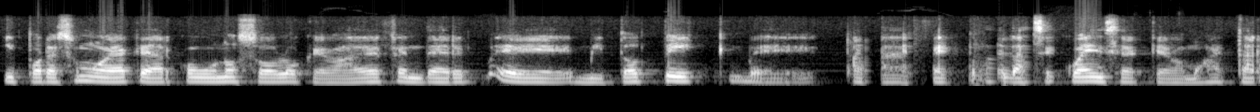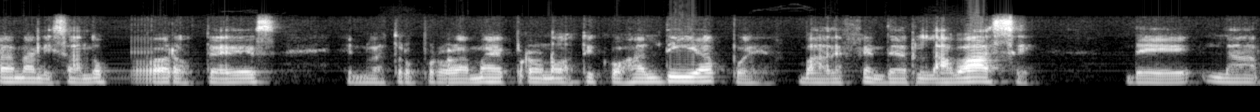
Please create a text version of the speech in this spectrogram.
Y por eso me voy a quedar con uno solo que va a defender eh, mi top pick eh, para efectos de la secuencia que vamos a estar analizando para ustedes en nuestro programa de pronósticos al día, pues va a defender la base de la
